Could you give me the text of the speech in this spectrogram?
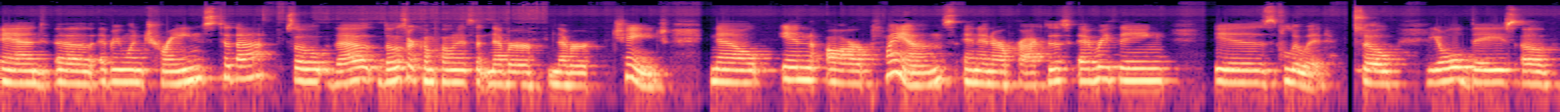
And uh, everyone trains to that. So that those are components that never never change. Now, in our plans and in our practice, everything is fluid. So the old days of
